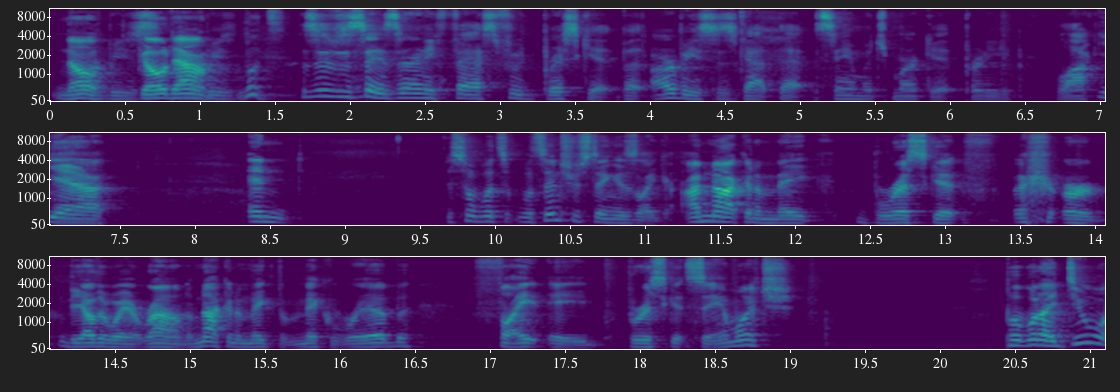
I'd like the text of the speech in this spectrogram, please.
No, Arby's- go down. Arby's- Let's, I was going to say, is there any fast food brisket? But Arby's has got that sandwich market pretty locked yeah. down. And so what's what's interesting is like I'm not gonna make brisket f- or the other way around. I'm not gonna make the McRib fight a brisket sandwich. But what I do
